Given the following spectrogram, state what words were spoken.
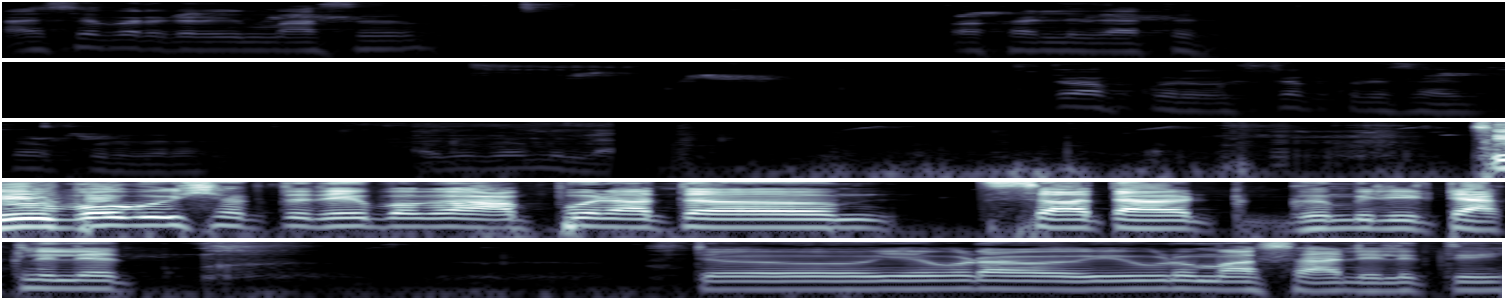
अशा प्रकारे मासं पकडले जातात. स्टॉप करू स्टॉप करू साहेब स्टॉप करू जरा. अजून गमीला तुम्ही बघू शकता ते बघा आपण आता सात आठ गमिली टाकलेल्या आहेत तर एवढा एवढं मासं आलेले ते.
